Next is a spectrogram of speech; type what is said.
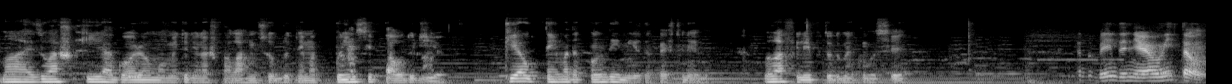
Mas eu acho que agora é o momento de nós falarmos sobre o tema principal do dia, que é o tema da pandemia da peste negra. Olá, Felipe, tudo bem com você? Tudo bem, Daniel. Então,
